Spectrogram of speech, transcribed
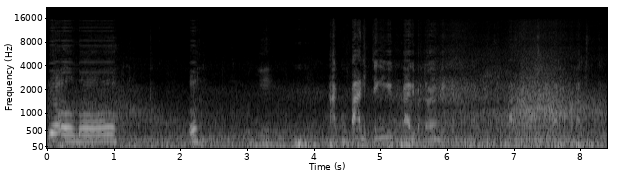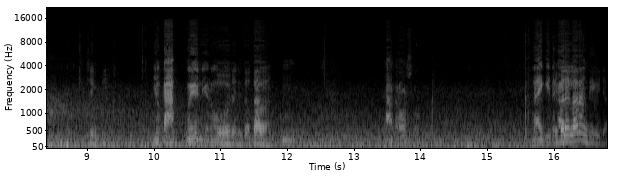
Ya Allah. Oh, Aku pancing iki kari percaya mbek. Pancing iki 15 juta. sing di. Ya kabeh Oh, dari total. Hmm. Tak kroso. Lah iki Di paling larang di jalan.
